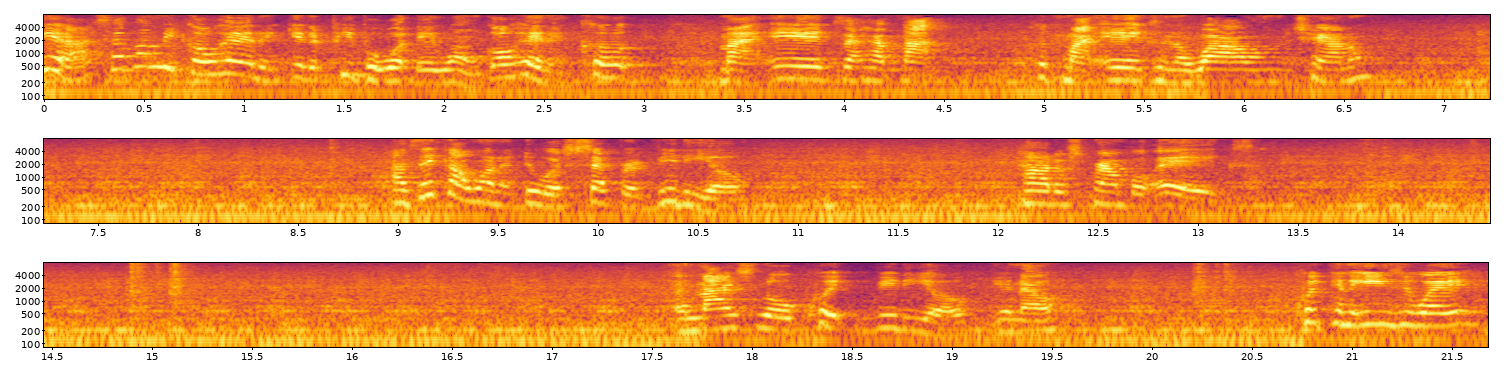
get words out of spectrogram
Yeah I said let me go ahead and get the people what they want. Go ahead and cook my eggs. I have not cooked my eggs in a while on the channel. I think I want to do a separate video how to scramble eggs. A nice little quick video you know. Quick and easy way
